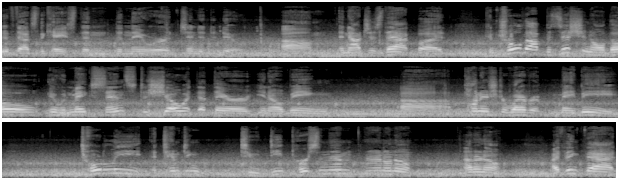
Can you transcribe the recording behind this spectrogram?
If that's the case, then then they were intended to do. Um, and not just that, but controlled opposition, although it would make sense to show it that they're, you know, being uh, punished or whatever it may be, totally attempting to deperson them, I don't know. I don't know. I think that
